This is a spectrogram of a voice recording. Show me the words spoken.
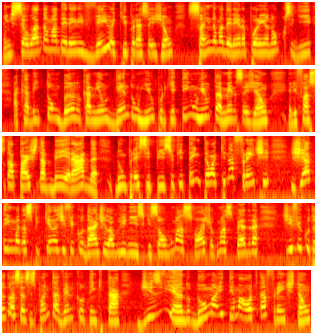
a gente saiu lá da madeireira e veio aqui para essa região, saindo da madeireira, porém eu não consegui, acabei tombando o caminhão dentro de um rio, porque tem um rio também nessa região, ele faz toda a parte da beirada de um precipício que tem, então aqui na frente já tem uma das pequenas dificuldades logo de início, que são algumas rochas, algumas pedras dificultando o acesso, vocês podem estar tá vendo que eu tenho que estar tá desviando de uma e tem uma outra na frente, então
